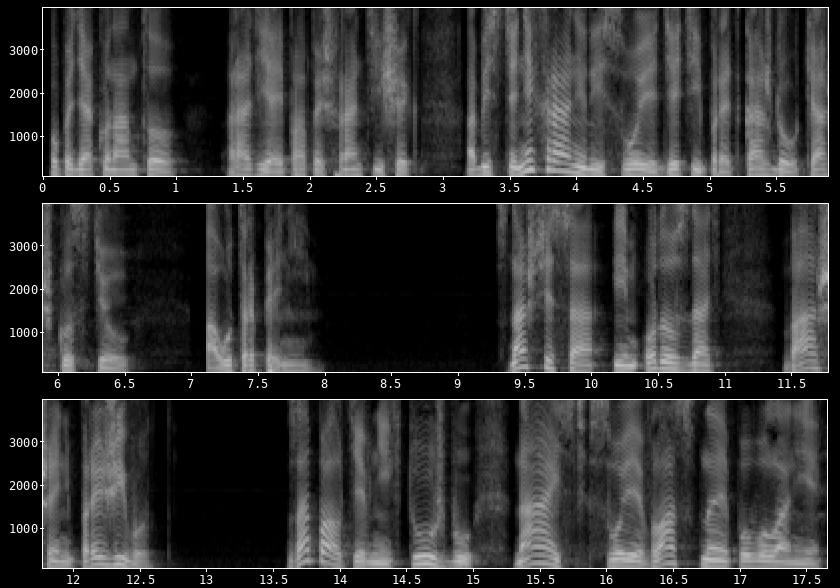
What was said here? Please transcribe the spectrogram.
opäť ako nám to radí aj pápež František, aby ste nechránili svoje deti pred každou ťažkosťou a utrpením. Snažte sa im odovzdať vášeň pre život. Zapálte v nich túžbu nájsť svoje vlastné povolanie,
